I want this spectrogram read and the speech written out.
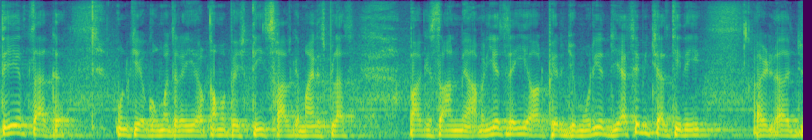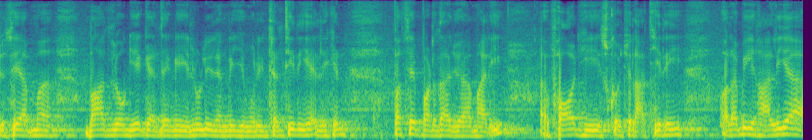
देर तक उनकी हुकूमत रही और कम पेश तीस साल के माइनस प्लस पाकिस्तान में आमरीत रही और फिर जमहूरीत जैसे भी चलती रही जैसे अब बाद लोग ये कहते हैं कि लूली लंगी जमहूरीत चलती रही है, लेकिन पसे पर्दा जो है हमारी फ़ौज ही इसको चलाती रही। और अभी हालिया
